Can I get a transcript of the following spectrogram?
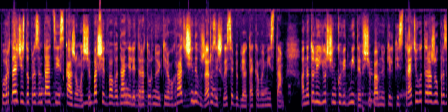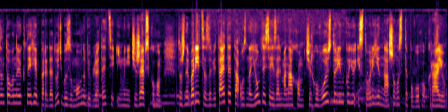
Повертаючись до презентації, скажемо, що перші два видання літературної Кіровоградщини вже розійшлися бібліотеками міста. Анатолій Юрченко відмітив, що певну кількість третього тиражу презентованої книги передадуть безумовно бібліотеці імені Чижевського. Тож не боріться, завітайте та ознайомтеся із альманахом, черговою сторінкою історії нашого степового краю.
